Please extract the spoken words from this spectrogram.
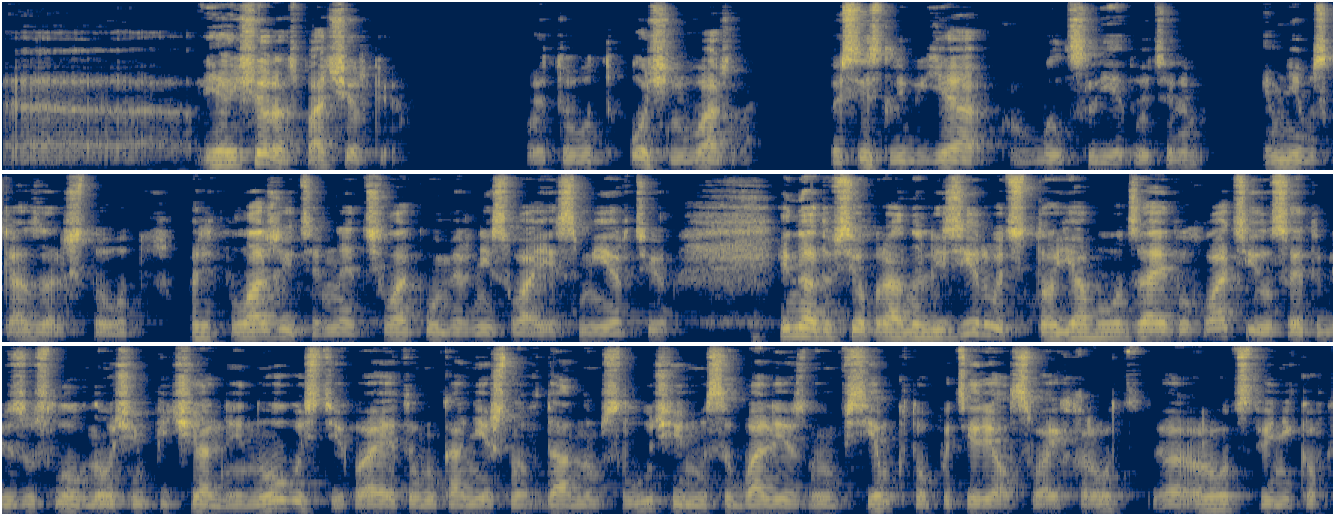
э, я еще раз подчеркиваю, это вот очень важно, то есть, если бы я был следователем, и мне бы сказали, что вот предположительно этот человек умер не своей смертью, и надо все проанализировать, то я бы вот за это ухватился. Это, безусловно, очень печальные новости, поэтому, конечно, в данном случае мы соболезнуем всем, кто потерял своих родственников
